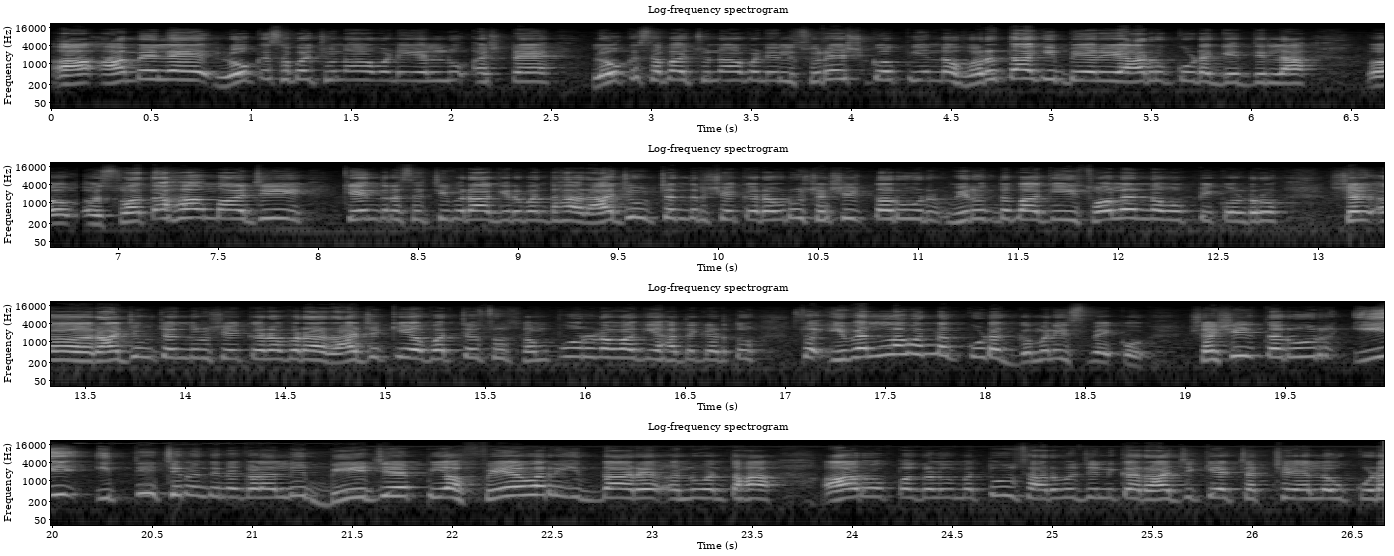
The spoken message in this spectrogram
ಆಮೇಲೆ ಲೋಕಸಭಾ ಚುನಾವಣೆಯಲ್ಲೂ ಅಷ್ಟೇ, ಲೋಕಸಭಾ ಚುನಾವಣೆಯಲ್ಲಿ ಸುರೇಶ್ ಗೋಪಿಯನ್ನ ಹೊರತಾಗಿ ಬೇರೆ ಯಾರು ಕೂಡ ಗೆದ್ದಿಲ್ಲ. ಸ್ವತಃ ಮಾಜಿ ಕೇಂದ್ರ ಸಚಿವರಾಗಿರುವಂತಹ ರಾಜೀವ್ ಚಂದ್ರಶೇಖರ್ ಅವರು ಶಶಿ ತರೂರ್ ವಿರುದ್ಧವಾಗಿ ಸೋಲನ್ನು ಒಪ್ಪಿಕೊಂಡರು. ರಾಜೀವ್ ಚಂದ್ರಶೇಖರ್ ಅವರ ರಾಜಕೀಯ ವರ್ಚಸ್ಸು ಸಂಪೂರ್ಣವಾಗಿ ಹದಗೆಡ್ತು. ಸೊ, ಇವೆಲ್ಲವನ್ನ ಕೂಡ ಗಮನಿಸಬೇಕು. ಶಶಿ ತರೂರ್ ಈ ಇತ್ತೀಚಿನ ದಿನಗಳಲ್ಲಿ ಬಿಜೆಪಿಯ ಫೇವರ್ ಇದ್ದಾರೆ ಅನ್ನುವಂತಹ ಆರೋಪಗಳು ಮತ್ತು ಸಾರ್ವಜನಿಕ ರಾಜಕೀಯ ಚರ್ಚೆ ಎಲ್ಲವೂ ಕೂಡ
